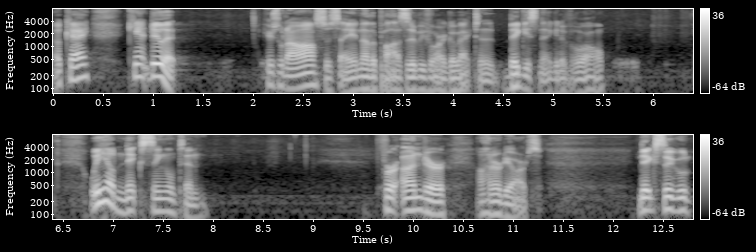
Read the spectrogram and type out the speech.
Okay, can't do it. Here's what I also say. Another positive before I go back to the biggest negative of all. We held Nick Singleton for under 100 yards. Nick Singleton,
